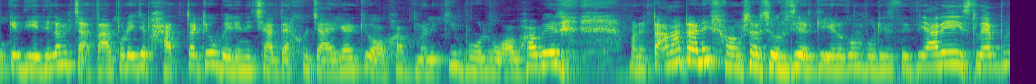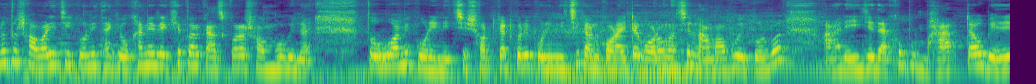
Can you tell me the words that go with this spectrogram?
ওকে দিয়ে দিলাম চা। তারপরে এই যে ভাতটাকেও বেড়ে নিচ্ছে। আর দেখো, জায়গার কি অভাব মানে কি বলব, অভাবের মানে টানাটানি সংসার চলছে আর কি, এরকম পরিস্থিতি। আর এই স্ল্যাবগুলো তো সবারই চিকনই থাকে, ওখানে রেখে তো আর কাজ করা সম্ভবই নয়। তবুও আমি করে নিচ্ছি, শর্টকাট করে করে নিচ্ছি, কারণ কড়াইটা গরম আছে নামাবোই করব। আর এই যে দেখো, ভাতটাও বেড়ে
